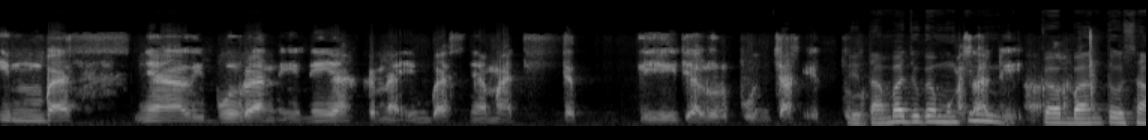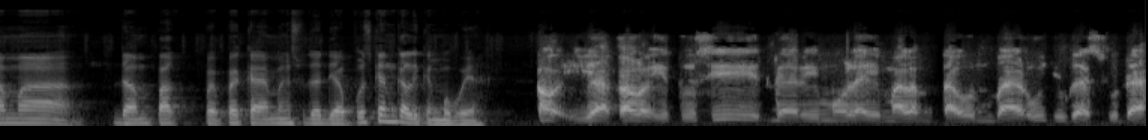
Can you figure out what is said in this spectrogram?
imbasnya liburan ini ya, kena imbasnya macet di jalur puncak itu. Ditambah juga mungkin kebantu sama dampak PPKM yang sudah dihapuskan kali Kang Bobo ya? Oh iya, kalau itu sih dari mulai malam tahun baru juga sudah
